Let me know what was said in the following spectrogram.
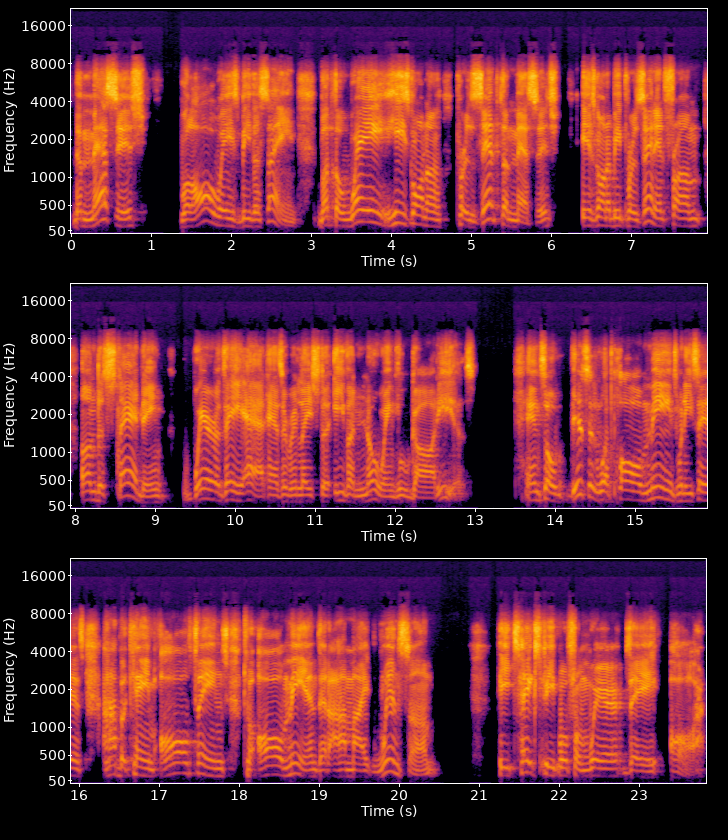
The message will always be the same, but the way he's going to present the message is going to be presented from understanding where they at as it relates to even knowing who God is. And so this is what Paul means when he says, I became all things to all men that I might win some. He takes people from where they are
